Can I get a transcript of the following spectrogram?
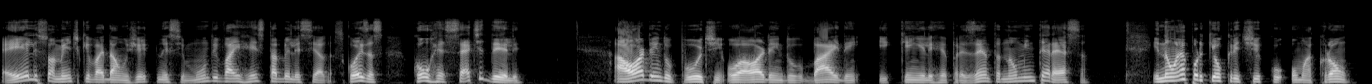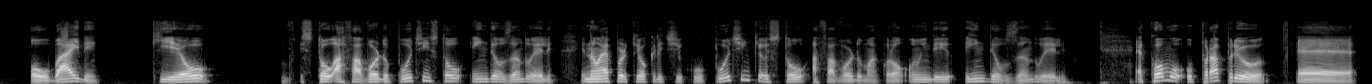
É ele somente que vai dar um jeito nesse mundo e vai restabelecer as coisas com o reset dele. A ordem do Putin ou a ordem do Biden e quem ele representa não me interessa. E não é porque eu critico o Macron ou o Biden que eu estou a favor do Putin, estou endeusando ele. E não é porque eu critico o Putin que eu estou a favor do Macron ou endeusando ele. É como o próprio é,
